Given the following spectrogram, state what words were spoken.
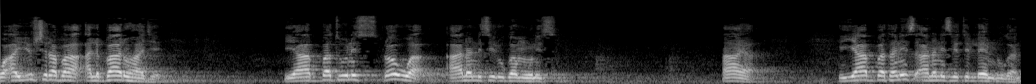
wa an yushraba albaanuhaa jee. Yaabbatuunis dhoowwa aanan isii dhugamuunis. Aya hin yaabbatanis aanan isiitillee hin dhugan.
